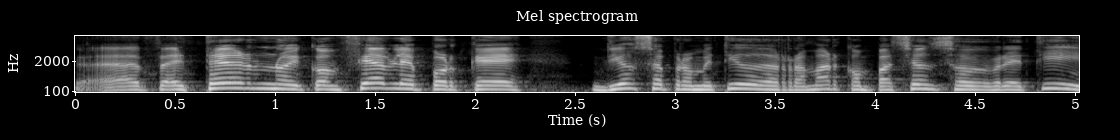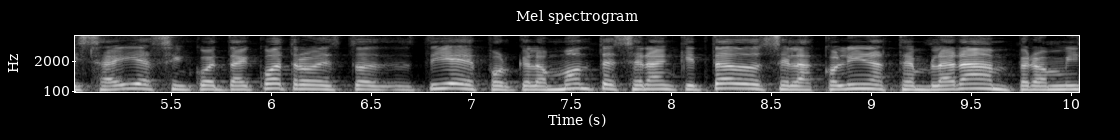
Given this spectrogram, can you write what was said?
eh, eterno y confiable porque Dios ha prometido derramar compasión sobre ti. Isaías 54, 10, porque los montes serán quitados y las colinas temblarán, pero mi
